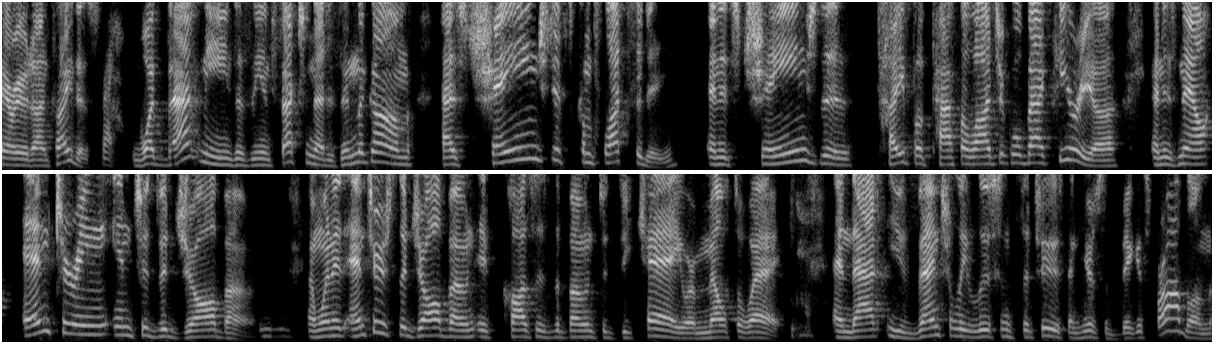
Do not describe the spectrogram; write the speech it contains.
periodontitis. Right. What that means is the infection that is in the gum has changed its complexity and it's changed the type of pathological bacteria and is now entering into the jawbone. Mm-hmm. And when it enters the jawbone, it causes the bone to decay or melt away. And that eventually loosens the tooth. And here's the biggest problem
